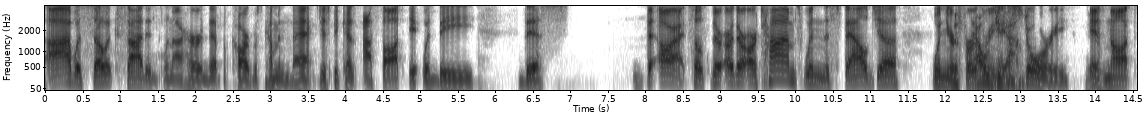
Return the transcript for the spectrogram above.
I was so excited when I heard that Picard was coming back just because I thought it would be this. The, all right, so there are there are times when nostalgia when you're furthering a story Yes. is not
